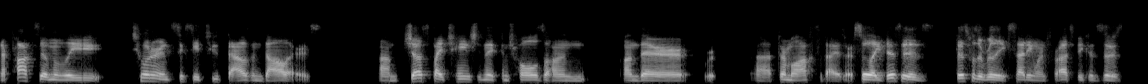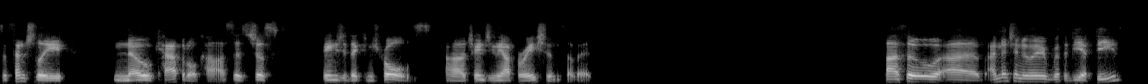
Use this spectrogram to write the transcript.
and approximately $262,000 um, just by changing the controls on on their uh, thermal oxidizer. So like this is this was a really exciting one for us because there's essentially no capital cost. It's just changing the controls, uh, changing the operations of it. Uh, so uh, I mentioned earlier with the VFDs.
